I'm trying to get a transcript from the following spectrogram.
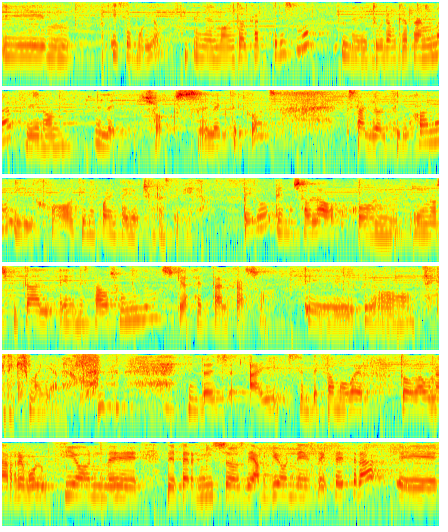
y, se murió. En el momento del cateterismo le tuvieron que reanimar, dieron shocks eléctricos, salió al cirujano y dijo, tiene 48 horas de vida pero hemos hablado con un hospital en Estados Unidos que acepta el caso. Eh, pero se tiene que ir mañana. Entonces ahí se empezó a mover toda una revolución de, permisos de aviones, etcétera. Eh,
